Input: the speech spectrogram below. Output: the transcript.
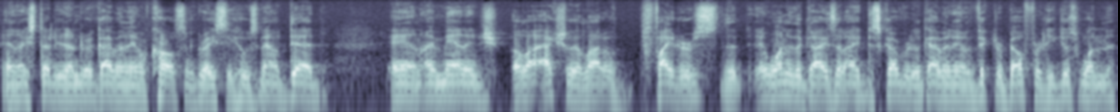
And I studied under a guy by the name of Carlson Gracie, who's now dead. And I manage a lot, actually a lot of fighters. That one of the guys that I discovered, a guy by the name of Victor Belfort, he just won the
